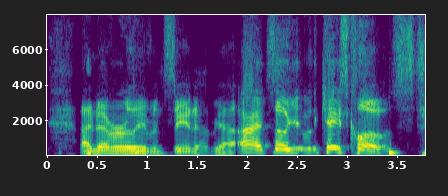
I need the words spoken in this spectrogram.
I've never really even seen him. Yeah. All right. So you, the case closed.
